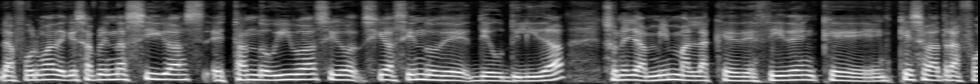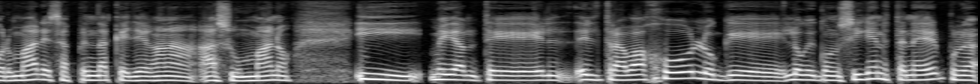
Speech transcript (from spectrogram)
la forma de que esa prenda siga estando viva, siga, siga siendo de, utilidad. Son ellas mismas las que deciden que, en qué se va a transformar esas prendas que llegan a, sus manos. Y mediante el, trabajo lo que, lo que consiguen es tener pues,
